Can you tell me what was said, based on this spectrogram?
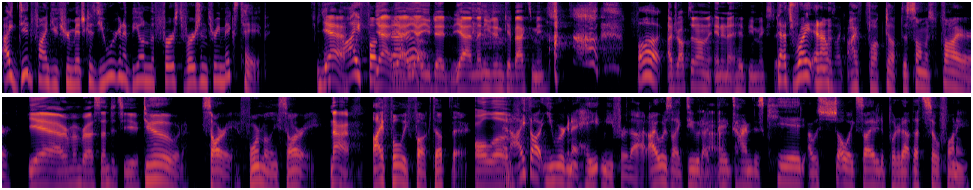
I did find you through Mitch because you were gonna be on the first version three mixtape. Yeah, I fucked Yeah, that yeah, yeah. up. You did. Yeah, and then you didn't get back to me. Fuck. I dropped it on an internet hippie mixtape. That's right. And I was like, I fucked up. This song was fire. yeah. I remember I sent it to you. Dude, sorry. Formally sorry. Nah, I fully fucked up there. all love. And I thought you were gonna hate me for that. I was like, dude, I Nah. big time this kid. I was so excited to put it out. That's so funny.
